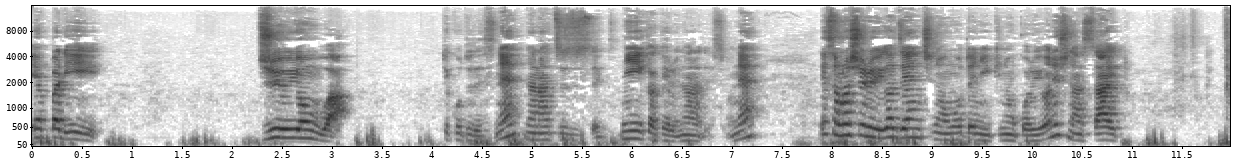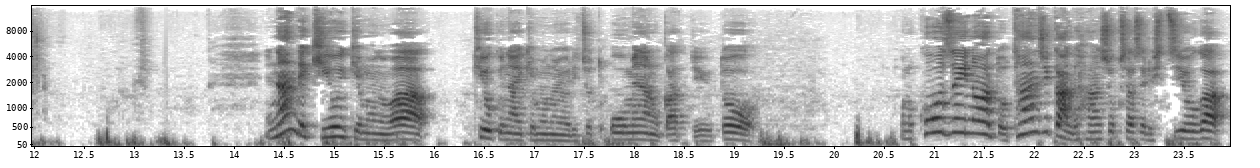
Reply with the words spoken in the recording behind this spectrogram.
やっぱり14羽ってことですね。7つずつで 2×7 ですよね。で、その種類が全地の表に生き残るようにしなさい。なんで清い獣は清くない獣よりちょっと多めなのかっていうと、この洪水の後短時間で繁殖させる必要が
